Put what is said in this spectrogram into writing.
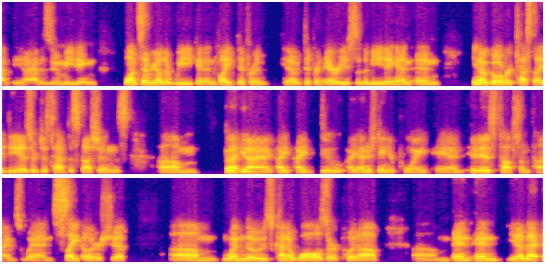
have you know have a zoom meeting once every other week and invite different you know different areas to the meeting and and you know go over test ideas or just have discussions. Um, but you know I, I i do i understand your point and it is tough sometimes when site ownership um, when those kind of walls are put up um, and and you know that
